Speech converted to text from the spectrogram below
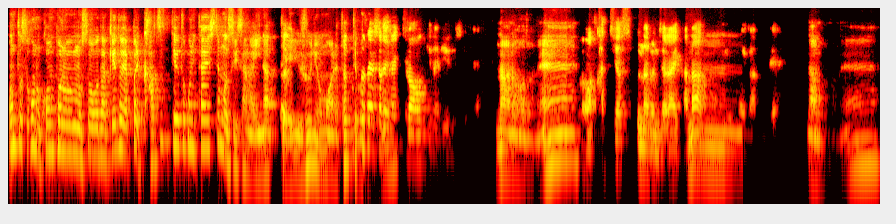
本当そこの根本の部分もそうだけど、やっぱり数っていうところに対しても水さんがいいなっていうふうに思われたってことですね。それが一番大きな理由ですよね。なるほどね。勝ちやすくなるんじゃないかなっていう思いがあって。なるほどね。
